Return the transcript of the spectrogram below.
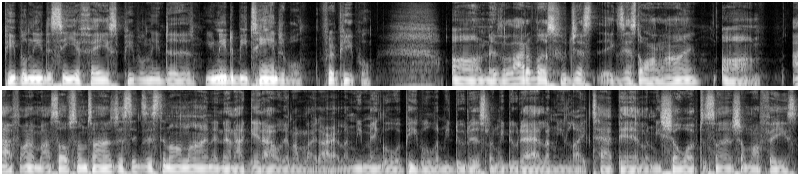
People need to see your face. People need to you need to be tangible for people. Um, there's a lot of us who just exist online. Um, I find myself sometimes just existing online and then I get out and I'm like, all right, let me mingle with people, let me do this, let me do that, let me like tap in, let me show up to sun, show my face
